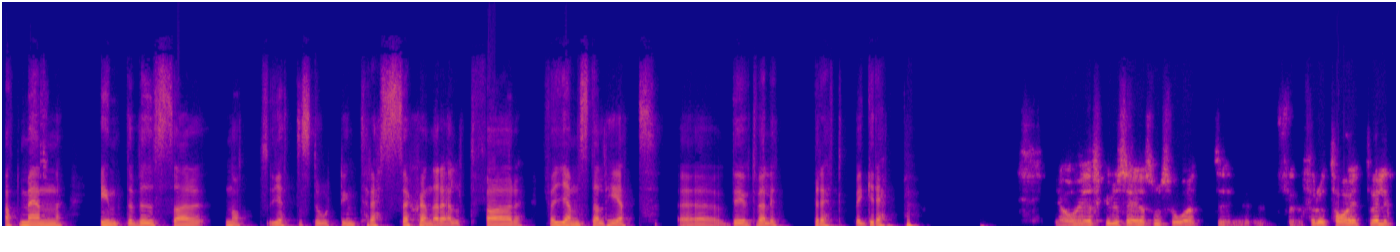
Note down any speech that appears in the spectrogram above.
Att män inte visar något jättestort intresse generellt för, för jämställdhet. Eh, det är ett väldigt brett begrepp. Ja, jag skulle säga som så att eh, för, för att ta ett väldigt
